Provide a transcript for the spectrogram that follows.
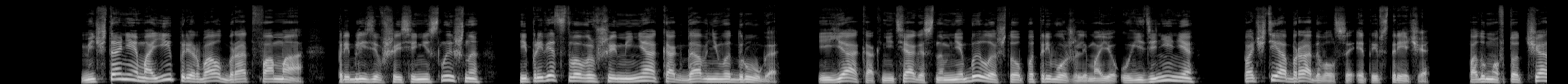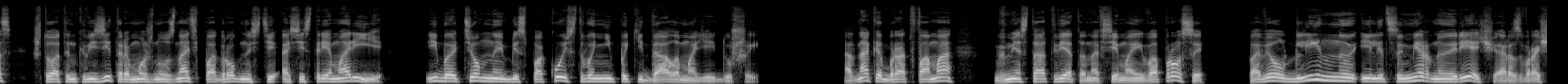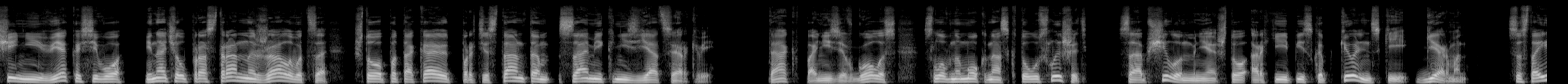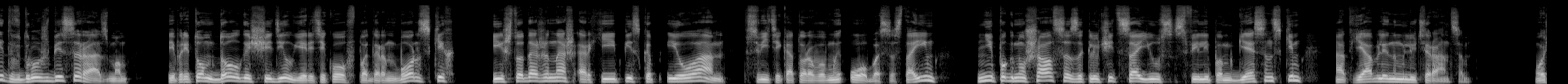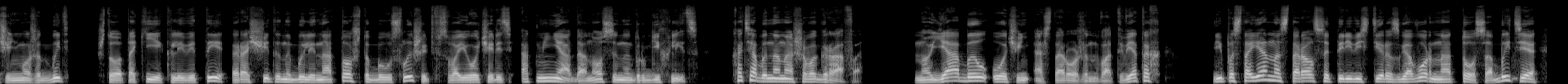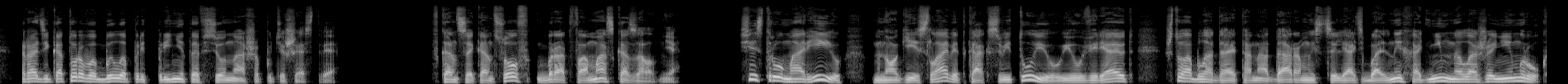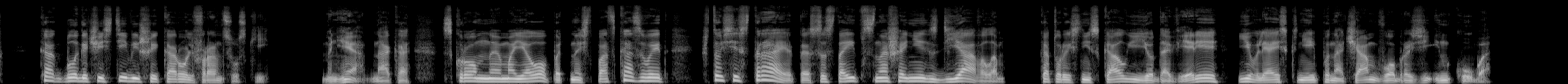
Мечтания мои прервал брат Фома, приблизившийся неслышно и приветствовавший меня как давнего друга. И я, как не тягостно мне было, что потревожили мое уединение, почти обрадовался этой встрече, подумав тот час, что от инквизитора можно узнать подробности о сестре Марии, ибо темное беспокойство не покидало моей души. Однако брат Фома вместо ответа на все мои вопросы повел длинную и лицемерную речь о развращении века сего и начал пространно жаловаться, что потакают протестантам сами князья церкви. Так, понизив голос, словно мог нас кто услышать, Сообщил он мне, что архиепископ Кёльнский, Герман, состоит в дружбе с Эразмом, и притом долго щадил еретиков подернборнских, и что даже наш архиепископ Иоанн, в свите которого мы оба состоим, не погнушался заключить союз с Филиппом Гессенским, отъявленным лютеранцем. Очень может быть, что такие клеветы рассчитаны были на то, чтобы услышать, в свою очередь, от меня доносы на других лиц, хотя бы на нашего графа, но я был очень осторожен в ответах и постоянно старался перевести разговор на то событие, ради которого было предпринято все наше путешествие. В конце концов, брат Фома сказал мне, «Сестру Марию многие славят как святую и уверяют, что обладает она даром исцелять больных одним наложением рук, как благочестивейший король французский. Мне, однако, скромная моя опытность подсказывает, что сестра эта состоит в сношениях с дьяволом, который снискал ее доверие, являясь к ней по ночам в образе инкуба.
